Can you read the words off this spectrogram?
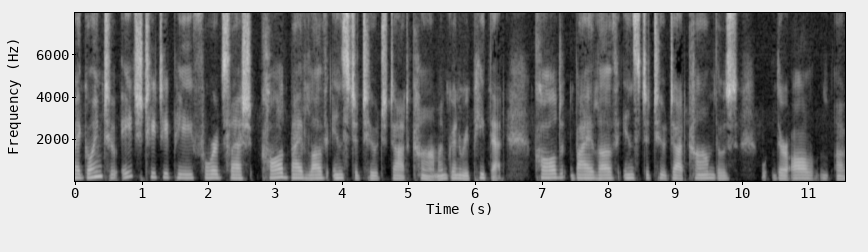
by going to http forward slash called by love institute.com. I'm going to repeat that called by love institute.com. Those, they're all, uh,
